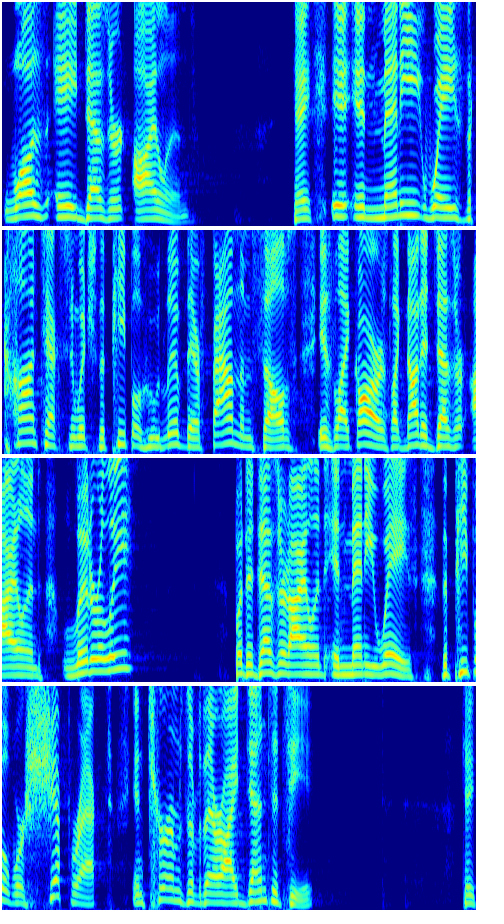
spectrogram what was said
was a desert island. Okay? In many ways, the context in which the people who lived there found themselves is like ours, like not a desert island literally, but a desert island in many ways. The people were shipwrecked in terms of their identity. Okay,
